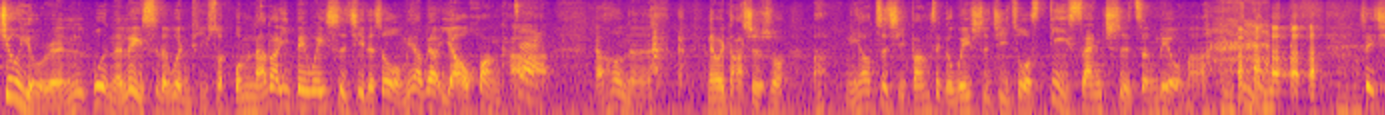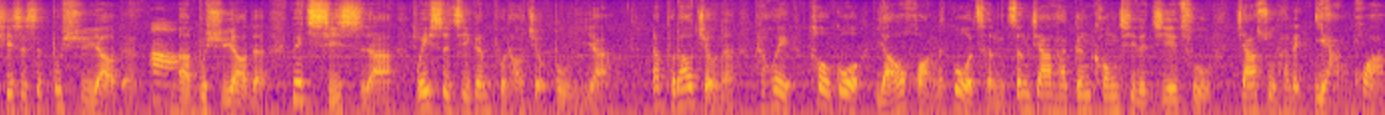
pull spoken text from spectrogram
就有人问了类似的问题，说我们拿到一杯威士忌的时候，我们要不要摇晃它？然后呢，那位大师说啊，你要自己帮这个威士忌做第三次蒸馏吗？所以其实是不需要的啊，呃，不需要的，因为其实啊，威士忌跟葡萄酒不一样。那葡萄酒呢？它会透过摇晃的过程，增加它跟空气的接触，加速它的氧化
